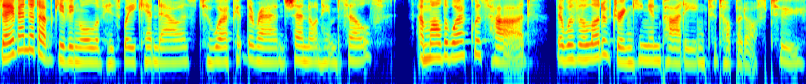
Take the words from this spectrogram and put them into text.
Dave ended up giving all of his weekend hours to work at the ranch and on himself, and while the work was hard, there was a lot of drinking and partying to top it off, too.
